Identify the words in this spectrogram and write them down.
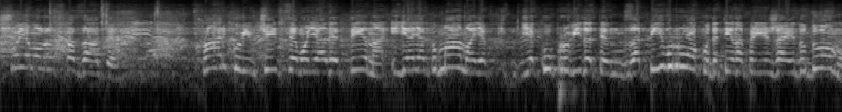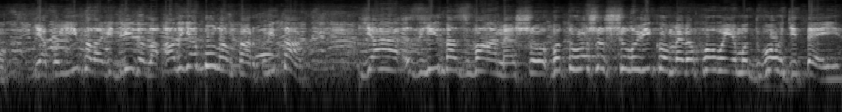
Що я можу сказати? В Харкові вчиться моя дитина, і я як мама, як, яку провідати за півроку дитина приїжджає додому. Я поїхала, відвідала, але я була в Харкові. Так я згідна з вами, що бо того, що з чоловіком ми виховуємо двох дітей,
